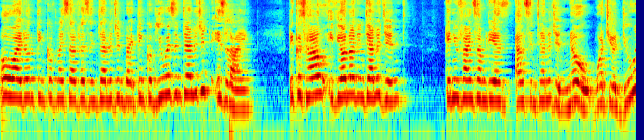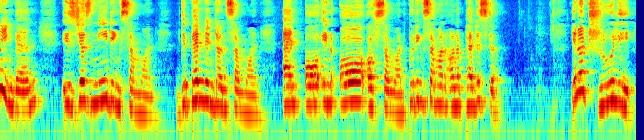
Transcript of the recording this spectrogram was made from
Oh, I don't think of myself as intelligent, but I think of you as intelligent is lying. Because how, if you're not intelligent, can you find somebody else intelligent? No, what you're doing then is just needing someone, dependent on someone, and or in awe of someone, putting someone on a pedestal. You're not truly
